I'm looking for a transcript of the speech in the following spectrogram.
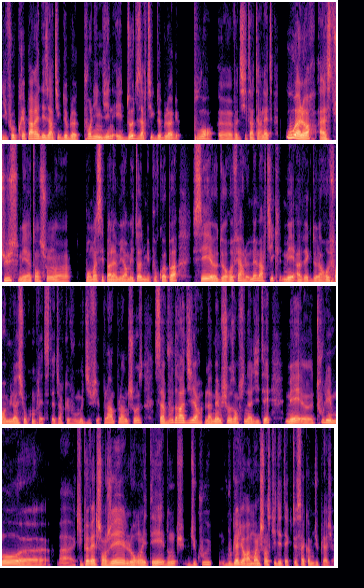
il faut préparer des articles de blog pour LinkedIn et d'autres articles de blog pour, heu, votre site internet ou alors, astuce, mais attention, heu, pour moi, c'est pas la meilleure méthode, mais pourquoi pas, c'est, heu, de refaire le même article, mais avec de la reformulation complète. C'est-à-dire que vous modifiez plein, plein de choses. Ça voudra dire la même chose en finalité, mais, tous les mots, bah, qui peuvent être changés l'auront été. Donc du coup, Google, il y aura moins de chances qu'il détecte ça comme du plagiat.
